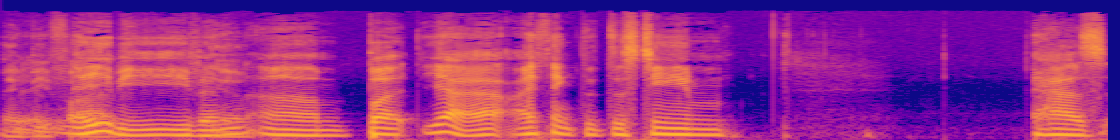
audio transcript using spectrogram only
maybe five. Maybe even. Um, but yeah, I think that this team has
